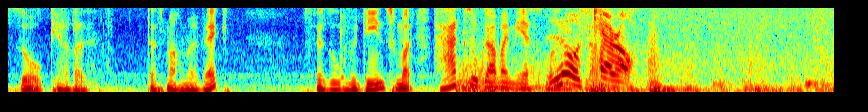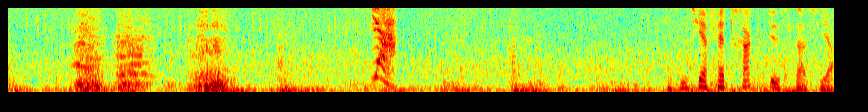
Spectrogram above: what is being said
So, Carol. Das machen wir weg. Versuchen wir den zu mal. Hat sogar beim ersten Mal. Los. Carol! Ja! Ja vertrackt, ist das ja.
